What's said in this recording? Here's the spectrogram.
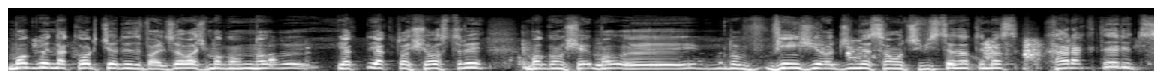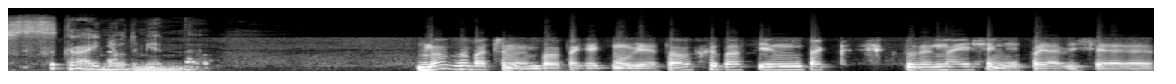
Mogły na korcie rywalizować, mogą, no, jak, jak to siostry, mogą się, y, no, więzi rodzinne są oczywiste, natomiast charaktery skrajnie odmienne. No zobaczymy, bo tak jak mówię, to chyba film tak, który na jesieni pojawi się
